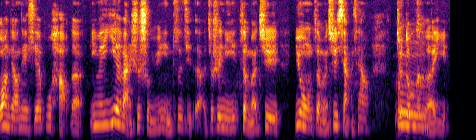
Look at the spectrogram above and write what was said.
忘掉那些不好的，因为夜晚是属于你自己的，就是你怎么去用，怎么去想象，就都可以。嗯、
